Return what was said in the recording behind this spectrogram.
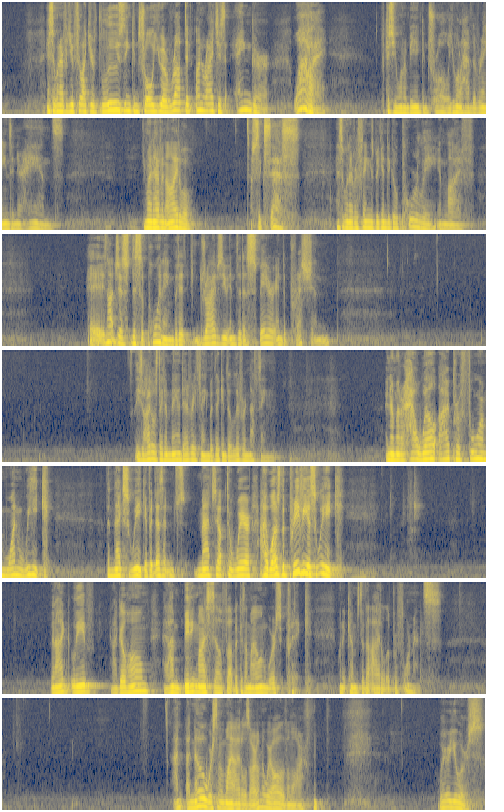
And so, whenever you feel like you're losing control, you erupt in unrighteous anger. Why? Because you want to be in control, you want to have the reins in your hands. You might have an idol of success. And so, whenever things begin to go poorly in life, it's not just disappointing, but it drives you into despair and depression. These idols, they demand everything, but they can deliver nothing. And no matter how well I perform one week, the next week, if it doesn't match up to where I was the previous week, Then I leave and I go home and I'm beating myself up because I'm my own worst critic when it comes to the idol of performance. I, I know where some of my idols are. I don't know where all of them are. where are yours?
